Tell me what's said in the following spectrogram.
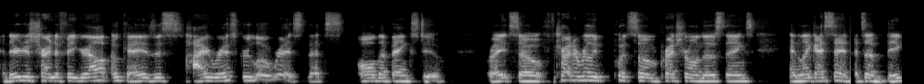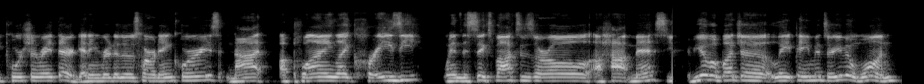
and they're just trying to figure out okay, is this high risk or low risk? That's all that banks do, right? So try to really put some pressure on those things. And like I said, that's a big portion right there, getting rid of those hard inquiries, not applying like crazy when the six boxes are all a hot mess. If you have a bunch of late payments or even one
